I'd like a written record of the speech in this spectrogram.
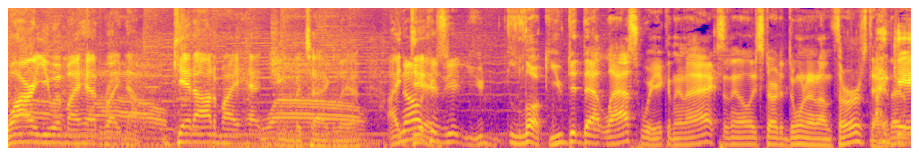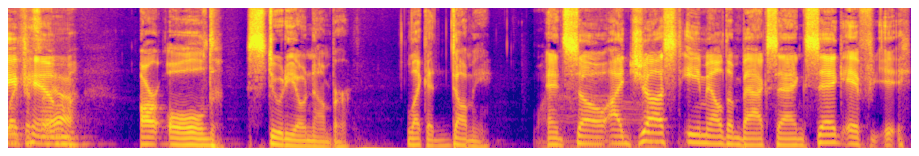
Why are you in my head right now? Get out of my head. Gene Battaglia. I no, did. because you, you look, you did that last week, and then I accidentally started doing it on Thursday. I They're gave like, it's- him yeah. our old studio number like a dummy. And so I just emailed him back saying, Sig, if.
